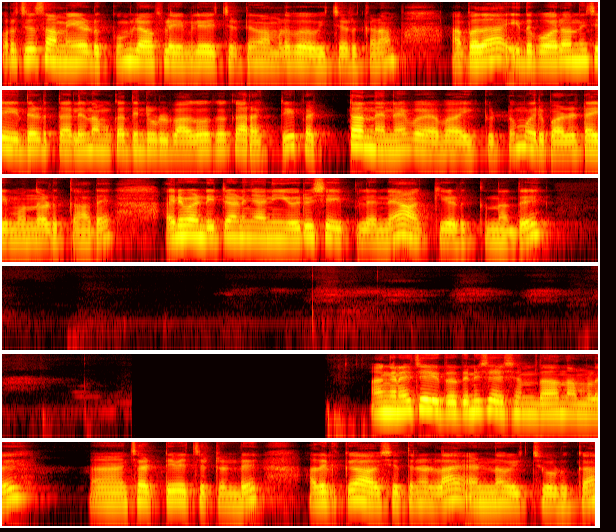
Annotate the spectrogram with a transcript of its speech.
കുറച്ച് സമയം എടുക്കും. ലോ ഫ്ലെയിമിൽ വെച്ചിട്ട് നമ്മൾ വേവിച്ചെടുക്കണം. അപ്പോൾ അതാ ഇതുപോലെ ഒന്ന് ചെയ്തെടുത്താൽ നമുക്കതിന്റെ ഉൾഭാഗമൊക്കെ കറക്റ്റ് പെട്ടെന്ന് തന്നെ വേവായി കിട്ടും. ഒരുപാട് ടൈമൊന്നും എടുക്കാതെ. അതിന് വേണ്ടിയിട്ടാണ് ഞാൻ ഈ ഒരു ഷേപ്പിൽ തന്നെ ആക്കിയെടുക്കുന്നത്. അങ്ങനെ ചെയ്തതിന് ശേഷം എന്താ നമ്മൾ ചട്ടി വെച്ചിട്ടുണ്ട്. അതിൽക്ക് ആവശ്യത്തിനുള്ള എണ്ണ ഒഴിച്ചു കൊടുക്കുക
